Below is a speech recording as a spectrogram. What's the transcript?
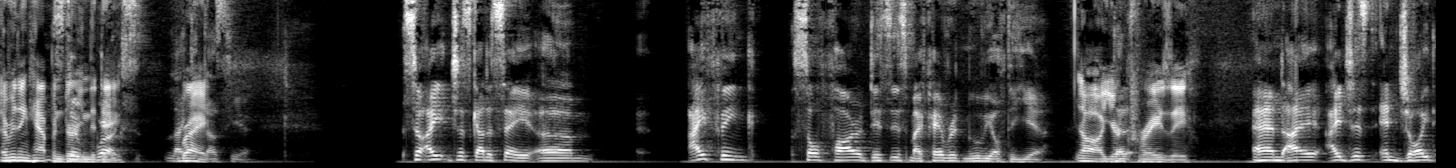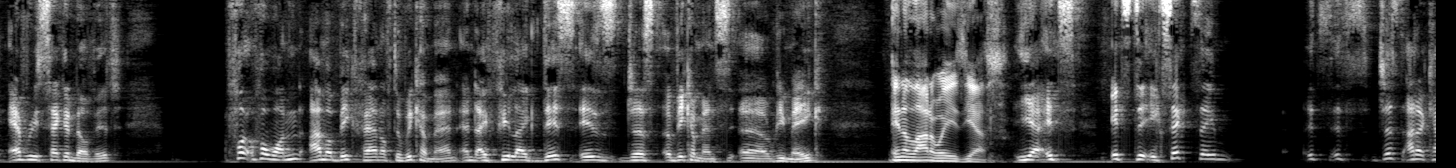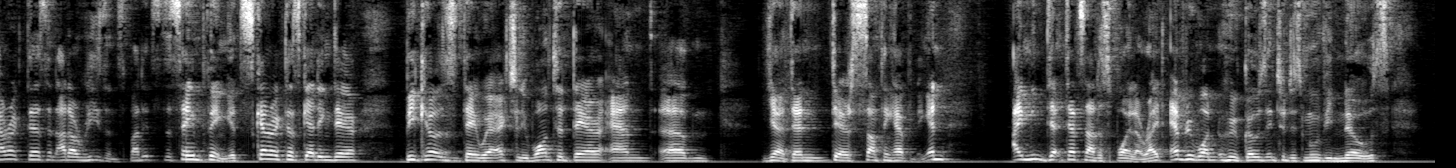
Everything happened during the day. like Right. it does here. So I just gotta say, um, I think so far this is my favorite movie of the year. Oh, you're That- crazy. and I I just enjoyed every second of it. For for one, I'm a big fan of The Wicker Man, and I feel like this is just a Wicker Man uh, remake. In a lot of ways, yes. Yeah, it's it's the exact same. It's it's just other characters and other reasons, but it's the same thing. It's characters getting there because they were actually wanted there, and um, yeah, then there's something happening. And I mean, that, that's not a spoiler, right? Everyone who goes into this movie knows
